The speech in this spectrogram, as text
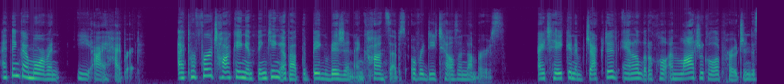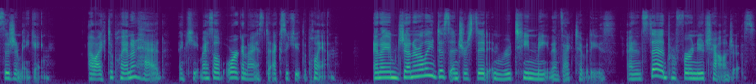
I think I'm more of an EI hybrid. I prefer talking and thinking about the big vision and concepts over details and numbers. I take an objective, analytical, and logical approach in decision making. I like to plan ahead and keep myself organized to execute the plan. And I am generally disinterested in routine maintenance activities and instead prefer new challenges.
